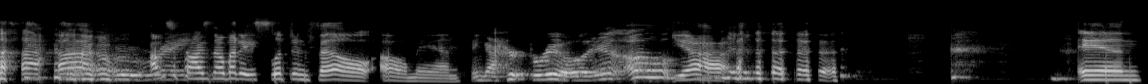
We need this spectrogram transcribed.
I'm surprised nobody slipped and fell. Oh man. And got hurt for real. Yeah. Oh. Yeah. and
